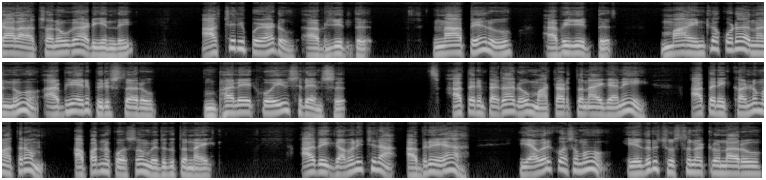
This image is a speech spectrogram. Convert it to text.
చాలా చనువుగా అడిగింది. ఆశ్చర్యపోయాడు అభిజిత్. నా పేరు అభిజిత్. మా ఇంట్లో కూడా నన్ను అభి అని పిలుస్తారు. భలే కోయిన్సిడెన్స్ అతని పెదాలు మాట్లాడుతున్నాయి కానీ అతని కళ్ళు మాత్రం అపర్ణ కోసం వెతుకుతున్నాయి అది గమనించిన అభినయ ఎవరి కోసమో ఎదురు చూస్తున్నట్లున్నారు?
